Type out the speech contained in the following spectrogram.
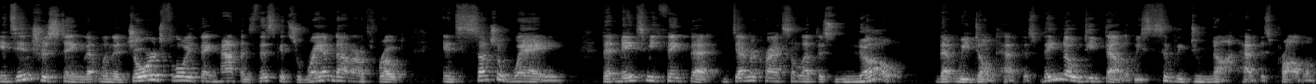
it's interesting that when the George Floyd thing happens, this gets rammed down our throat in such a way that makes me think that Democrats and leftists know that we don't have this. They know deep down that we simply do not have this problem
